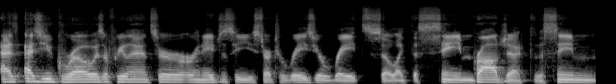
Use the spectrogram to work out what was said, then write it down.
as as you grow as a freelancer or an agency you start to raise your rates. So like the same project the same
